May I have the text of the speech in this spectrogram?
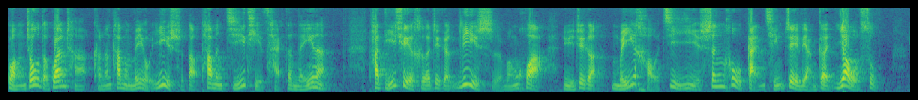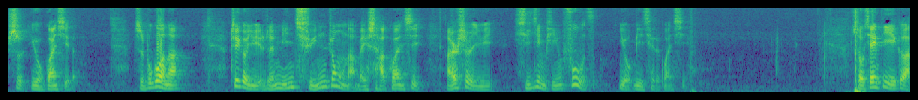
广州的观察，可能他们没有意识到，他们集体踩的雷呢，它的确和这个历史文化与这个美好记忆、深厚感情这两个要素是有关系的。只不过呢，这个与人民群众呢没啥关系，而是与习近平父子。有密切的关系。首先，第一个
